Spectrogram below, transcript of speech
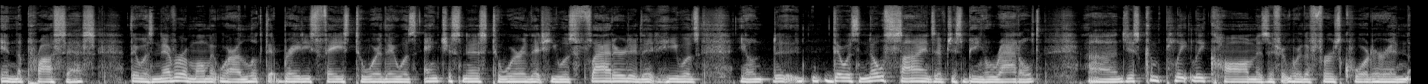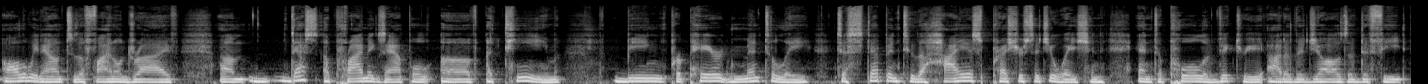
in the process. There was never a moment where I looked at Brady's face to where there was anxiousness, to where that he was flattered, or that he was, you know, there was no signs of just being rattled, uh, just completely calm as if it were the first quarter and all the way down to the final drive. Um, that's a prime example of a team being prepared mentally to step into the highest pressure situation and to pull a victory out of the jaws of defeat.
